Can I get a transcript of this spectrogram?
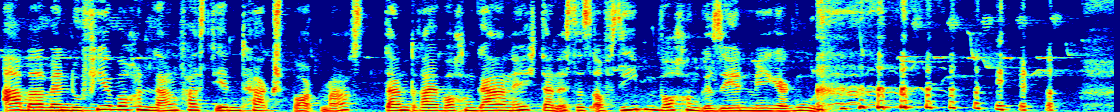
Aber wenn du vier Wochen lang fast jeden Tag Sport machst, dann drei Wochen gar nicht, dann ist es auf sieben Wochen gesehen mega gut. ja.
